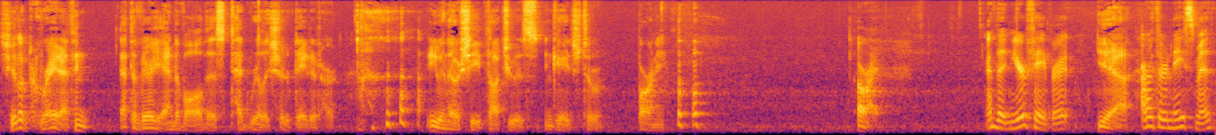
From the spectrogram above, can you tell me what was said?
She looked great. I think at the very end of all this, Ted really should have dated her, even though she thought she was engaged to Barney. all right. And then your favorite, Yeah. Arthur Naismith.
